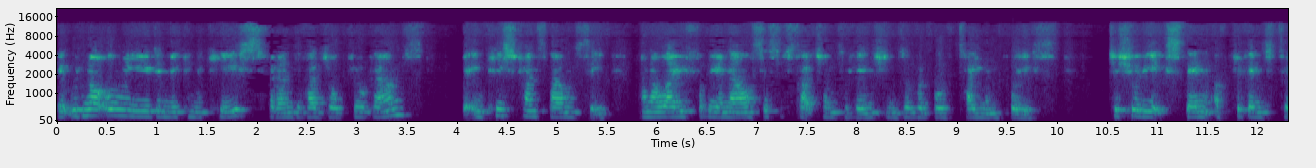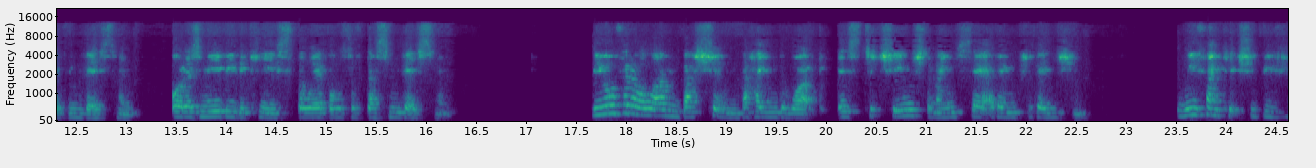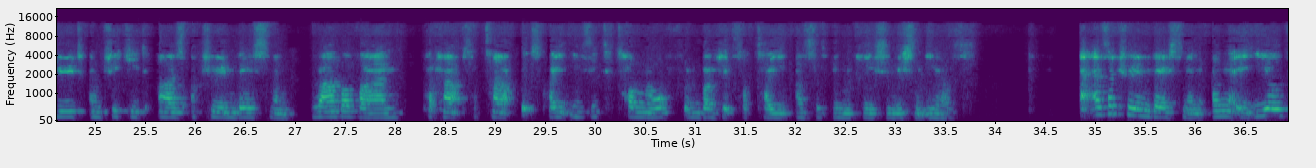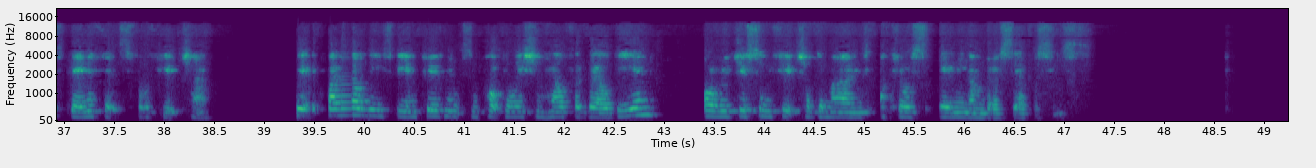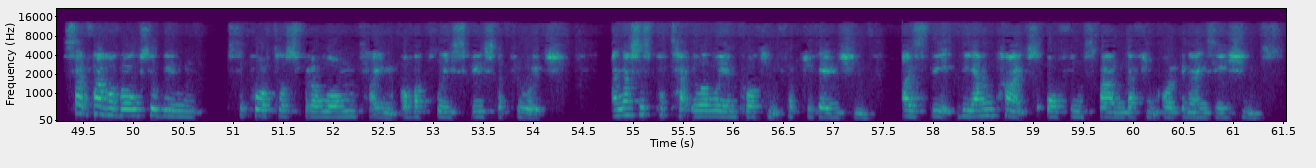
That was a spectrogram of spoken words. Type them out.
It would not only aid in making a case for individual programmes, but increase transparency and allow for the analysis of such interventions over both time and place to show the extent of preventative investment, or as may be the case, the levels of disinvestment. The overall ambition behind the work is to change the mindset around prevention. We think it should be viewed and treated as a true investment rather than perhaps a tap that's quite easy to turn off when budgets are tight, as has been the case in recent years. It is a true investment in that it yields benefits for the future, whether these be improvements in population health or well-being, or reducing future demand across any number of services. CIPFA have also been supporters for a long time of a place-based approach, and this is particularly important for prevention as the, the impacts often span different organisations.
